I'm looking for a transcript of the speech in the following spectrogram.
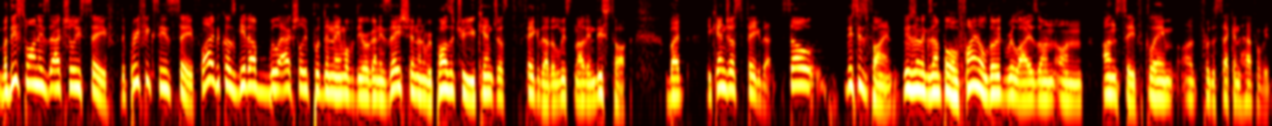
but this one is actually safe. The prefix is safe. Why? Because GitHub will actually put the name of the organization and repository. You can't just fake that, at least not in this talk. But you can just fake that. So this is fine. This is an example of fine, although it relies on, on unsafe claim uh, for the second half of it.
